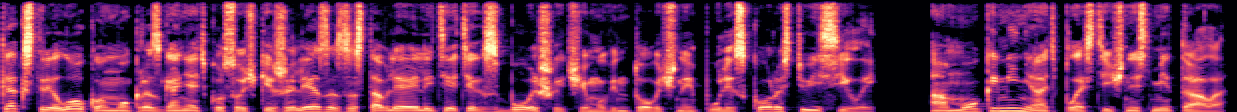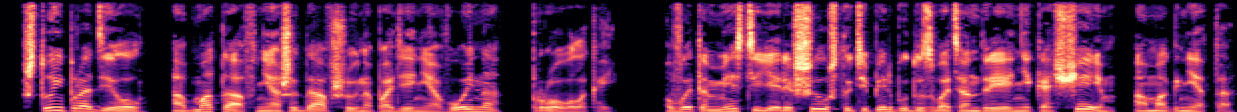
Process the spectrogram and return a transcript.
Как стрелок он мог разгонять кусочки железа, заставляя лететь их с большей, чем у винтовочной пули, скоростью и силой, а мог и менять пластичность металла, что и проделал, обмотав не ожидавшую нападения воина проволокой. В этом месте я решил, что теперь буду звать Андрея не Кощеем, а Магнета,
